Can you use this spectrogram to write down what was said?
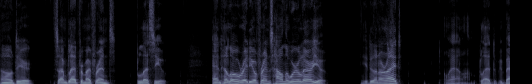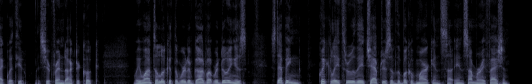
oh, dear. So I'm glad for my friends. Bless you. And hello, radio friends. How in the world are you? You doing all right? Well, I'm glad to be back with you. It's your friend, Dr. Cook. We want to look at the Word of God. What we're doing is stepping quickly through the chapters of the book of Mark in, in summary fashion,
